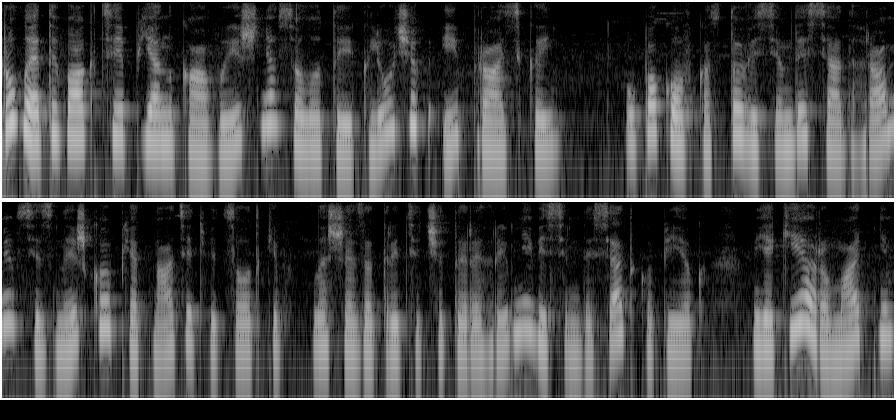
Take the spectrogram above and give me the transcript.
Рулети в акції п'янка вишня, золотий ключик і праський. Упаковка 180 грамів зі знижкою 15%, лише за 34 гривні 80 копійок. М'які ароматні,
